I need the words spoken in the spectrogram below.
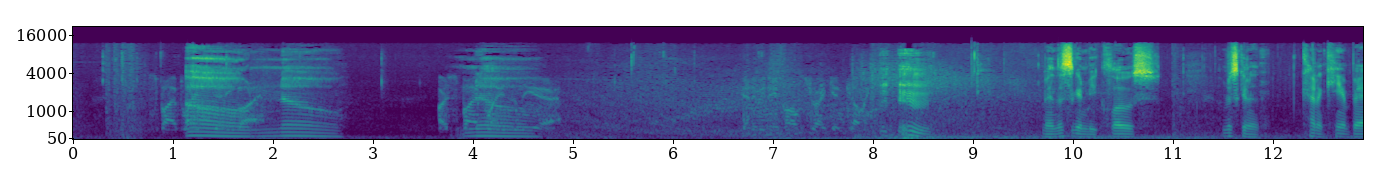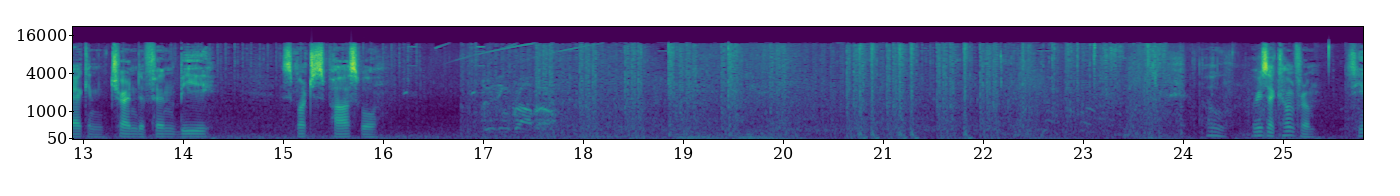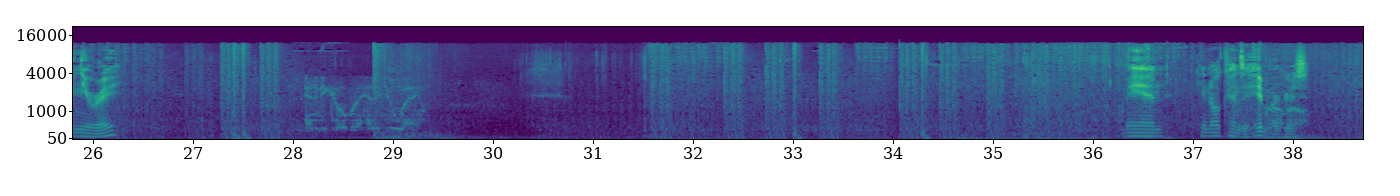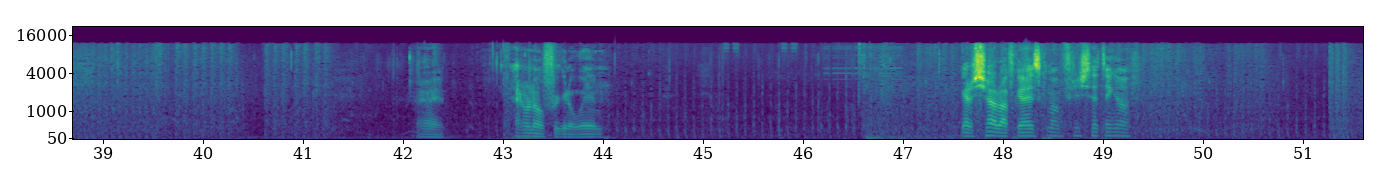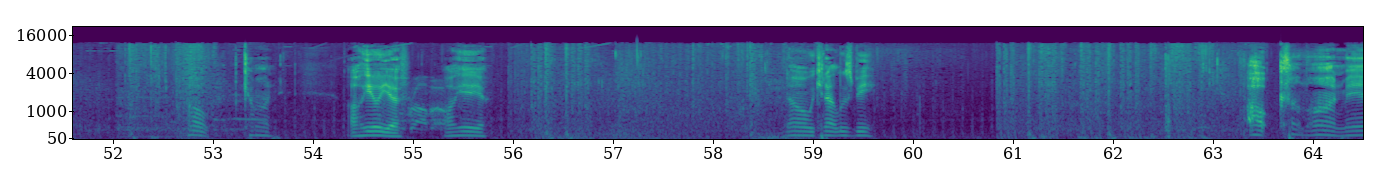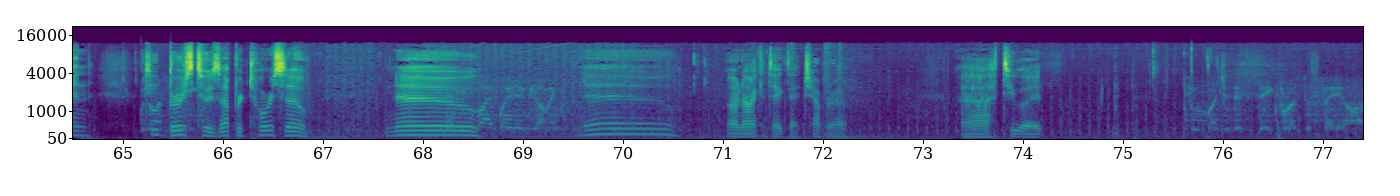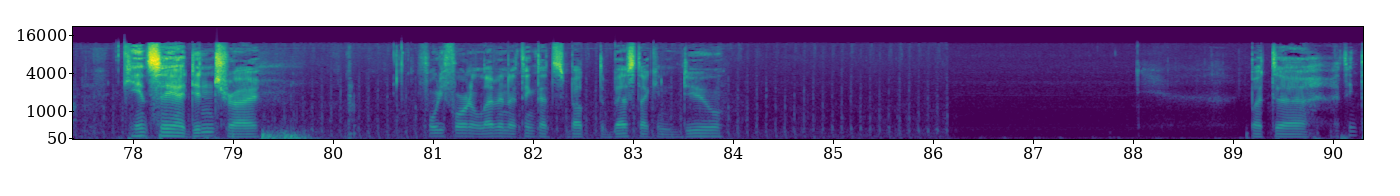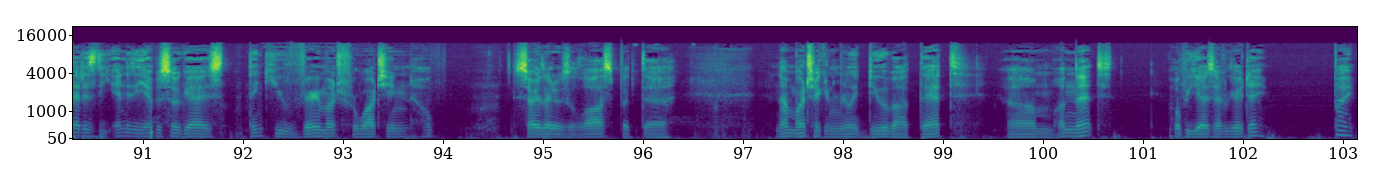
Oh no! No. plane's in the air. Enemy napalm strike incoming. Man, this is gonna be close. I'm just gonna kind of camp back and try and defend B as much as possible. Losing Bravo. Oh, where's that come from? Is he in the array? Enemy Cobra headed your way. Man, getting all kinds of hit markers. Alright. I don't know if we're gonna win. Got a shot off, guys. Come on, finish that thing off. Oh, come on. I'll heal you. I'll heal you. No, we cannot lose B. Oh, come on, man. Dude burst to his upper torso. No. No. Oh, now I can take that chopper out. Ah, too late. Much is at stake for us to fail. Can't say I didn't try. 44 and 11, I think that's about the best I can do. But uh, I think that is the end of the episode, guys. Thank you very much for watching. Hope sorry that it was a loss, but uh, not much I can really do about that. Um, than that, hope you guys have a great day. Bye.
